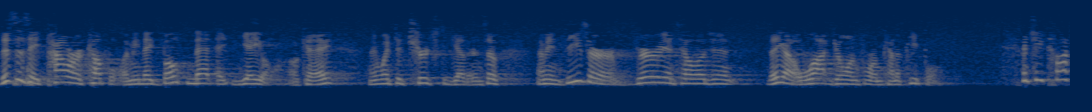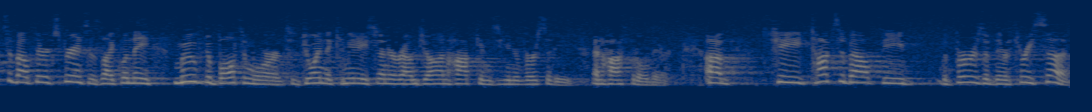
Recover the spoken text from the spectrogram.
this is a power couple. I mean, they both met at Yale, okay? They went to church together. And so I mean, these are very intelligent, they got a lot going for them kind of people. And she talks about their experiences, like when they moved to Baltimore to join the community center around John Hopkins University and hospital there. Um, she talks about the, the births of their three sons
